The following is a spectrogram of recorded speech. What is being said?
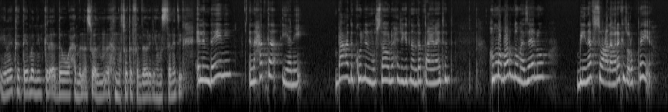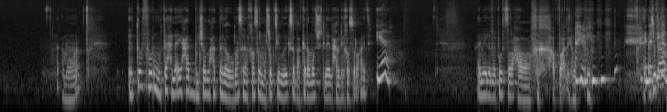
يونايتد دايما يمكن قدموا واحد من اسوء الم- الماتشات في الدوري ليهم السنة دي. اللي مضايقني إن حتى يعني بعد كل المستوى الوحش جدا ده بتاع يونايتد هما برضو ما زالوا بينافسوا على مراكز أوروبية. أما ال top four متاح لأي حد إن شاء الله حتى لو مثلا خسر ماتشات كتير ويكسب بعد كده ماتش تلاقي اللي حواليه خسروا عادي. يا يعني ليفربول صراحة حطوا عليهم. الشوط الأول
